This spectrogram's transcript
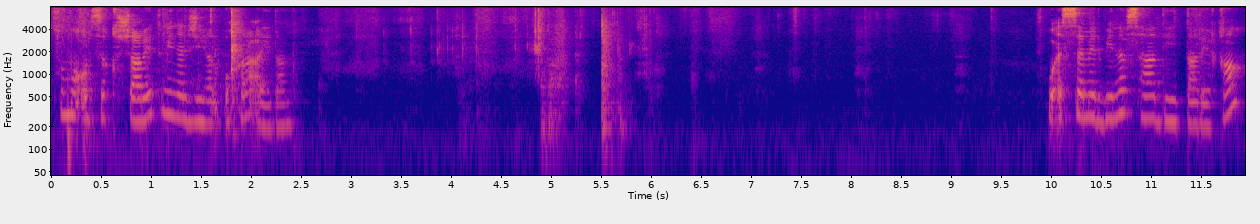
ثم ألصق الشريط من الجهة الأخرى أيضا. وأستمر بنفس هذه الطريقة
